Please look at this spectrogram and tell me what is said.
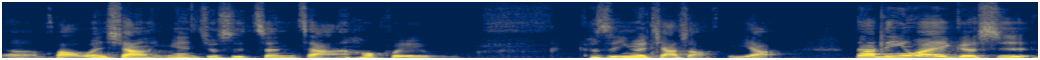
呃保温箱里面就是挣扎，然后挥舞，可是因为家长不要。那另外一个是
